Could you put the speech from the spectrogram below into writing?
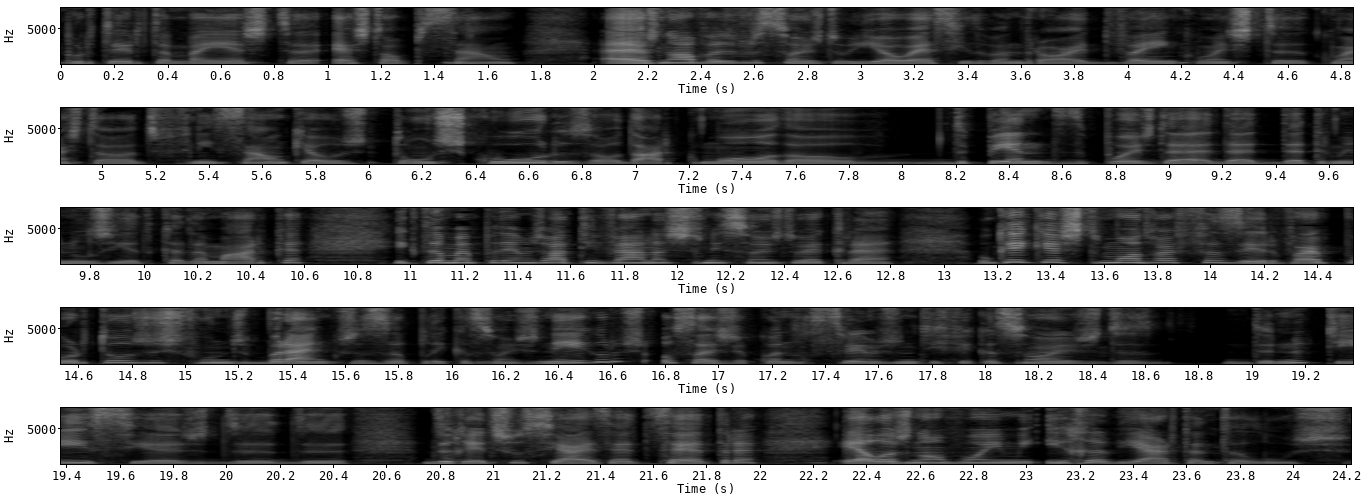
por ter também esta, esta opção. As novas versões do iOS e do Android vêm com, este, com esta definição, que é os tons escuros ou Dark Mode, ou depende depois da, da, da terminologia de cada marca, e que também podemos ativar nas definições do ecrã. O que é que este modo vai fazer? Vai pôr todos os fundos brancos das aplicações negros, ou seja, quando recebemos notificações de de notícias, de, de, de redes sociais, etc., elas não vão irradiar tanta luz.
